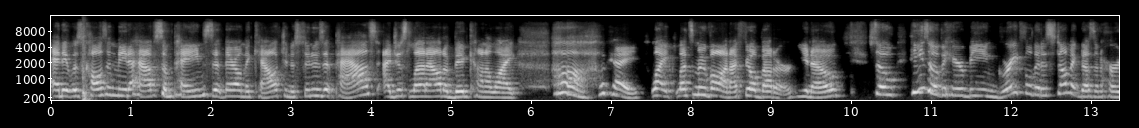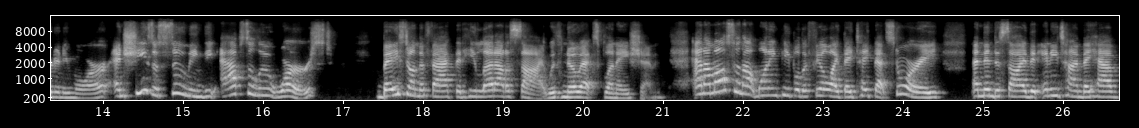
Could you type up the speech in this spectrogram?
and it was causing me to have some pain sit there on the couch and as soon as it passed i just let out a big kind of like oh okay like let's move on i feel better you know so he's over here being grateful that his stomach doesn't hurt anymore and she's assuming the absolute worst based on the fact that he let out a sigh with no explanation. And I'm also not wanting people to feel like they take that story and then decide that anytime they have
